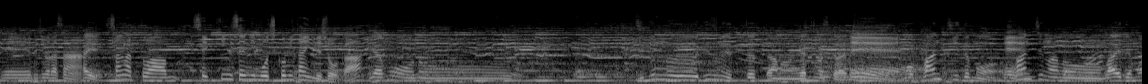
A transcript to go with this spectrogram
えー、藤原さん、はい、サガットは接近戦に持ち込みたいんでしょうか？いやもう、あのー、自分のリズムであのやってますからね、えー、もうパンチでも、えー、パンチのあの前でも、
